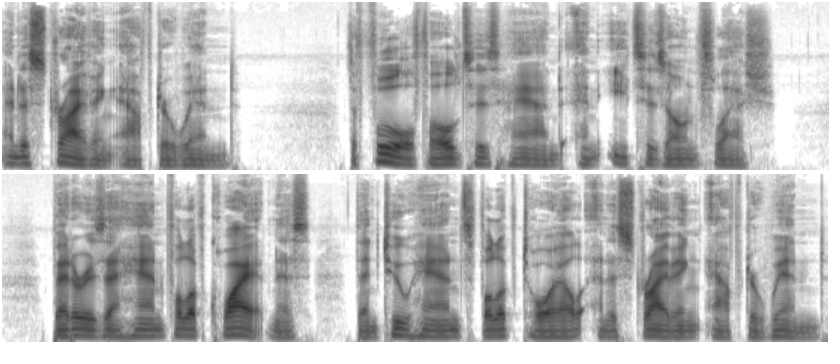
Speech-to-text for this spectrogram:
and a striving after wind. The fool folds his hand and eats his own flesh. Better is a handful of quietness than two hands full of toil and a striving after wind.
